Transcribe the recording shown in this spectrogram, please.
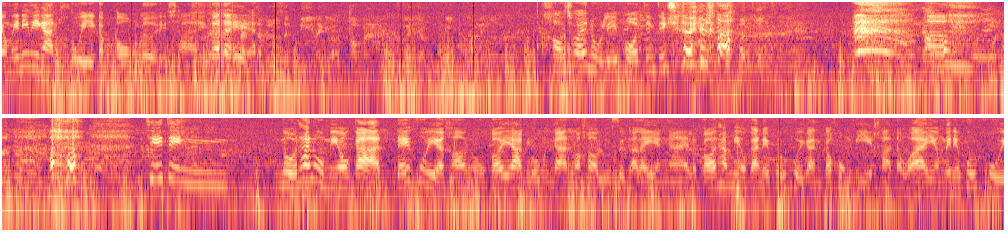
ยังไม่ได้มีการคุยกับโต้งเลยใช่ก็เลย แต่เป็นรู้สึกดีไหม วยหนูรีโพสต์จริงๆใช่ไหมคะเออที่จริงหนูถ้าหนูมีโอกาสได้คุยกับเขาหนูก็อยากรู้เหมือนกันว่าเขารู้สึกอะไรยังไง แล้วก็ถ้ามีโอกาสได้พูดคุยกันก็คงดีค่ะ แต่ว่ายังไม่ได้พูดคุย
